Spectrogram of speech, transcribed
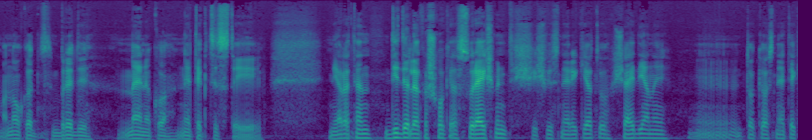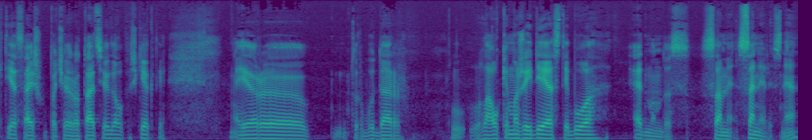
manau, kad Bredi Meniko netektis tai nėra ten didelė kažkokia sureikšminti, iš vis nereikėtų šiai dienai e, tokios netekties, aišku, pačioje rotacijoje gal kažkiek tai. Ir e, turbūt dar laukiamas žaidėjas tai buvo Edmundas Saneris, ne?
